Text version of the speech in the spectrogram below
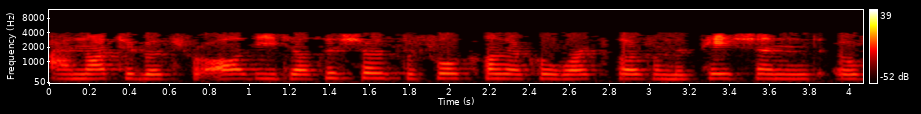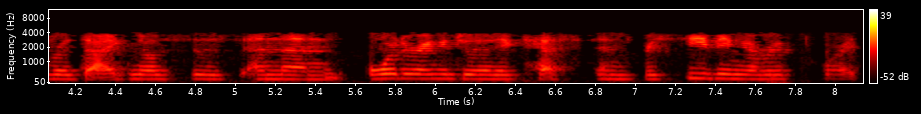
uh, not to go through all details, this shows the full clinical workflow from the patient over diagnosis and then ordering a genetic test and receiving a report.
